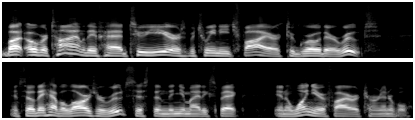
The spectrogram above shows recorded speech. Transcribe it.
But over time, they've had two years between each fire to grow their roots. And so they have a larger root system than you might expect in a one-year fire return interval,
